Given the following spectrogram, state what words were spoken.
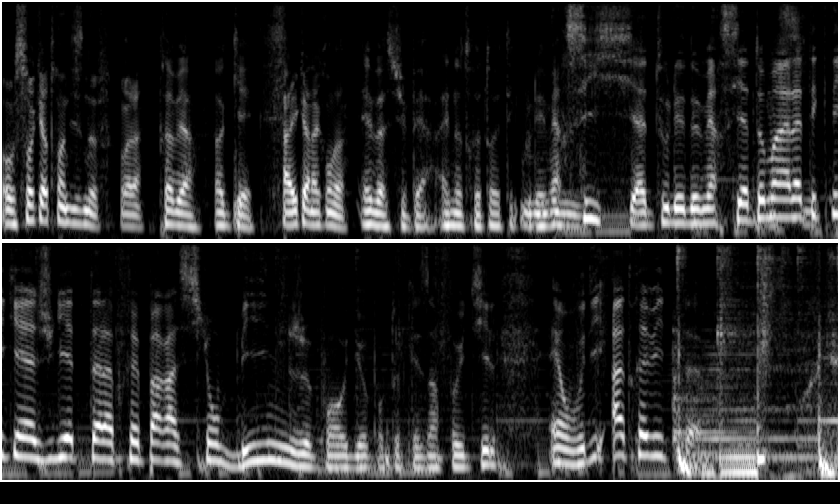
au 199. Voilà, très bien. Ok. avec Anaconda. Eh ben super. Et notre temps est écoulé. Oui. Merci à tous les deux. Merci à Thomas à la technique et à Juliette à la préparation. Binge.audio pour toutes les infos utiles. Et on vous dit à très vite. Tu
